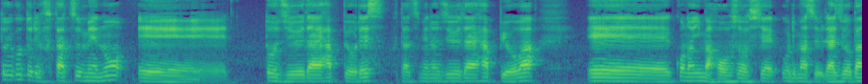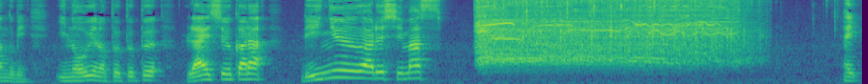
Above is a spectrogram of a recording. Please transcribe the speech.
ということで、二つ目の、えー、と、重大発表です。二つ目の重大発表は、えー、この今放送しておりますラジオ番組、井上のぷぷぷ、来週からリニューアルします。はい。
